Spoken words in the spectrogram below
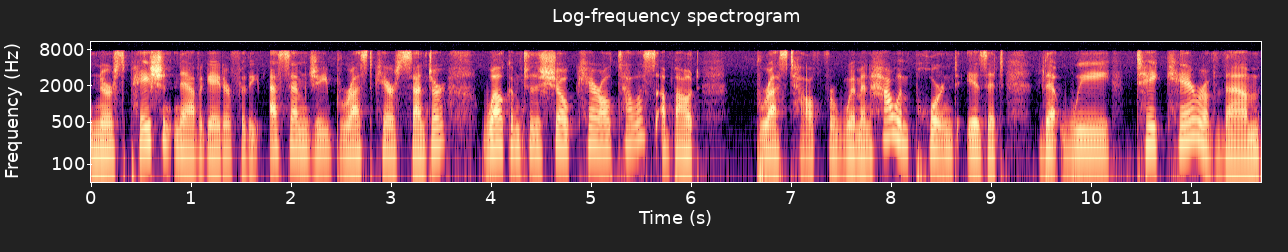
nurse patient navigator for the SMG Breast Care Center. Welcome to the show, Carol. Tell us about breast health for women. How important is it that we take care of them,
